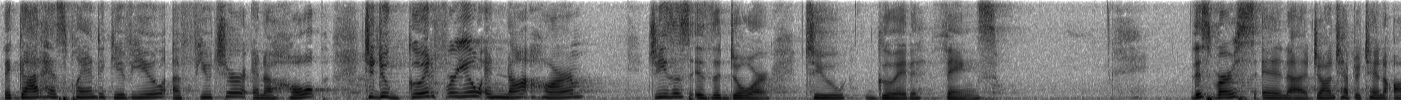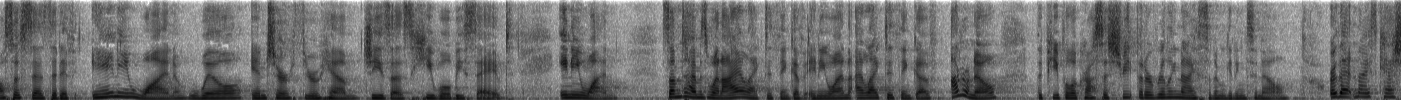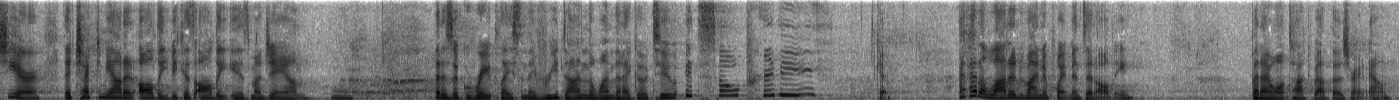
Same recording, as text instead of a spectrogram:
That God has planned to give you a future and a hope, to do good for you and not harm. Jesus is the door to good things. This verse in uh, John chapter 10 also says that if anyone will enter through him, Jesus, he will be saved. Anyone. Sometimes when I like to think of anyone, I like to think of, I don't know, the people across the street that are really nice that I'm getting to know. Or that nice cashier that checked me out at Aldi because Aldi is my jam. Mm. That is a great place, and they've redone the one that I go to. It's so pretty. Okay. I've had a lot of divine appointments at Aldi but I won't talk about those right now.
